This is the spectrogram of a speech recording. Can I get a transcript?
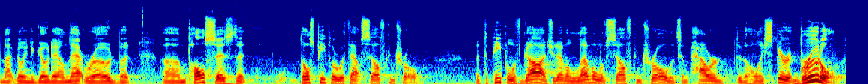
not going to go down that road, but um, Paul says that those people are without self control that the people of God should have a level of self control that's empowered through the Holy Spirit. Brutal.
